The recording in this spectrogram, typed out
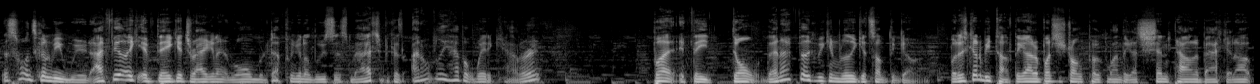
This one's going to be weird. I feel like if they get Dragonite rolling, we're definitely going to lose this match because I don't really have a way to counter it. But if they don't, then I feel like we can really get something going. But it's going to be tough. They got a bunch of strong Pokemon. They got Chien-Pao to back it up.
